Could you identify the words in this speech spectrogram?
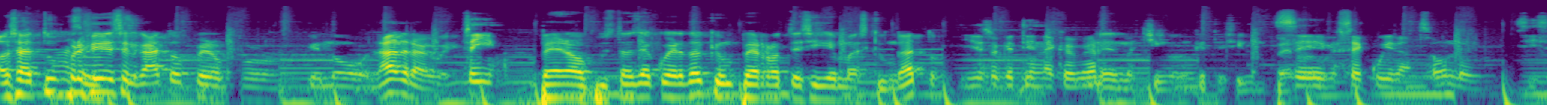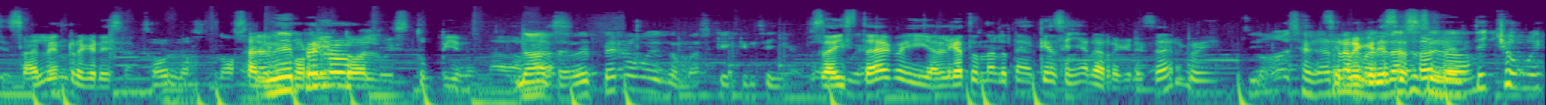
O sea, tú Ah, prefieres el gato, pero porque no ladra, güey. Sí, Pero pues estás de acuerdo que un perro te sigue más que un gato. ¿y eso qué tiene que ver? Es más chingón que te siga un perro. Se, se cuidan solos. Si se salen, regresan solos. No salen corriendo perro. a lo estúpido, nada No, más. también el perro, güey, nomás que hay que enseñar. Pues ahí está, güey. Al gato no lo tengo que enseñar a regresar, güey. No, se Se agarra regresa madrazos en solo. el techo, güey.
